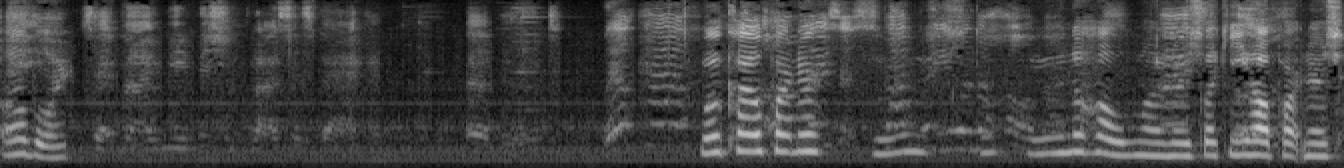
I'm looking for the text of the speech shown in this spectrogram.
Oh boy. Well, Kyle, partner, you in the hole, partners, like yeehaw partners.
